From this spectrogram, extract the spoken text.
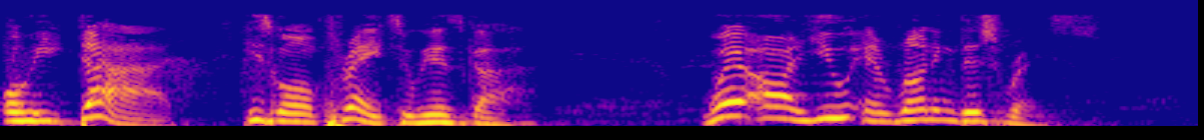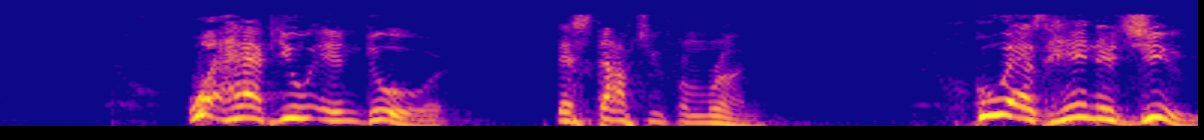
or he died, he's going to pray to his God. Where are you in running this race? What have you endured that stopped you from running? Who has hindered you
